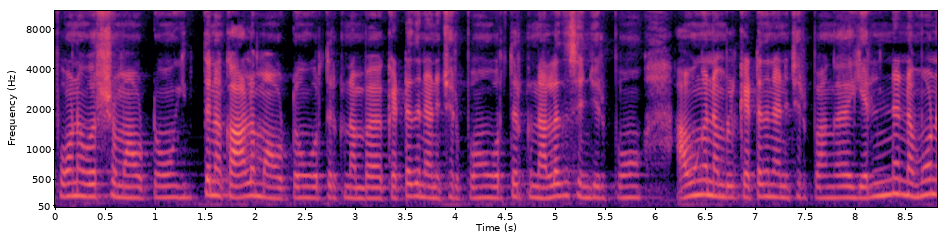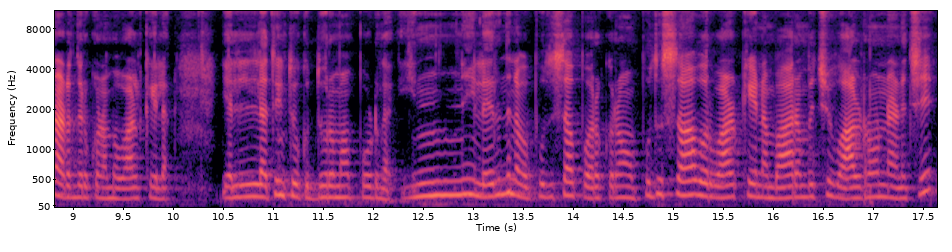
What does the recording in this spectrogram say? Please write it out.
போன வருஷமாகட்டும் இத்தனை காலமாகட்டும் ஒருத்தருக்கு நம்ம கெட்டது நினச்சிருப்போம் ஒருத்தருக்கு நல்லது செஞ்சுருப்போம் அவங்க நம்மளுக்கு கெட்டது நினச்சிருப்பாங்க என்னென்னமோ நடந்திருக்கும் நம்ம வாழ்க்கையில். எல்லாத்தையும் தூக்கு தூரமாக போடுங்க. இன்னிலேருந்து நம்ம புதுசாக பிறக்கிறோம் புதுசாக ஒரு வாழ்க்கையை நம்ம ஆரம்பித்து வாழ்கிறோம்னு நினச்சி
